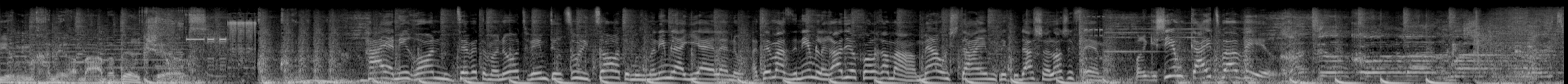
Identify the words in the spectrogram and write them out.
ישיר ממחנה רמה בברקשיירס. היי, אני רון מצוות אמנות, ואם תרצו ליצור, אתם מוזמנים להגיע אלינו. אתם מאזינים לרדיו כל רמה, 102.3 FM. מרגישים קיץ באוויר. רדיו כל רמה, קיץ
